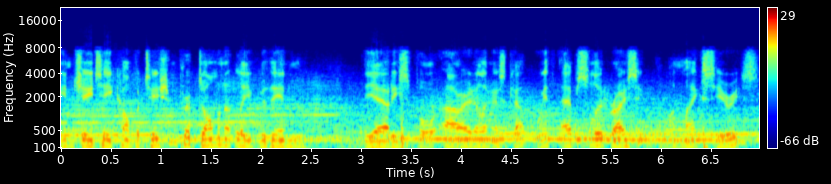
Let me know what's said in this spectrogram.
in GT competition, predominantly within the Audi Sport R8 LMS Cup with Absolute Racing, the one make series.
